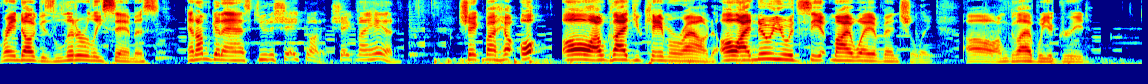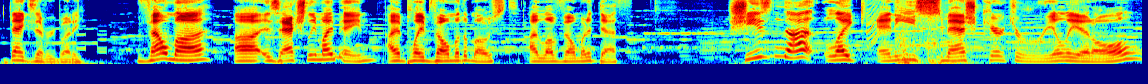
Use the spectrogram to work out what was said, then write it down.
Reindog is literally Samus, and I'm gonna ask you to shake on it. Shake my hand. Shake my hand. Oh, oh, I'm glad you came around. Oh, I knew you would see it my way eventually. Oh, I'm glad we agreed. Thanks, everybody. Velma uh, is actually my main. I have played Velma the most. I love Velma to death. She's not like any Smash character really at all.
